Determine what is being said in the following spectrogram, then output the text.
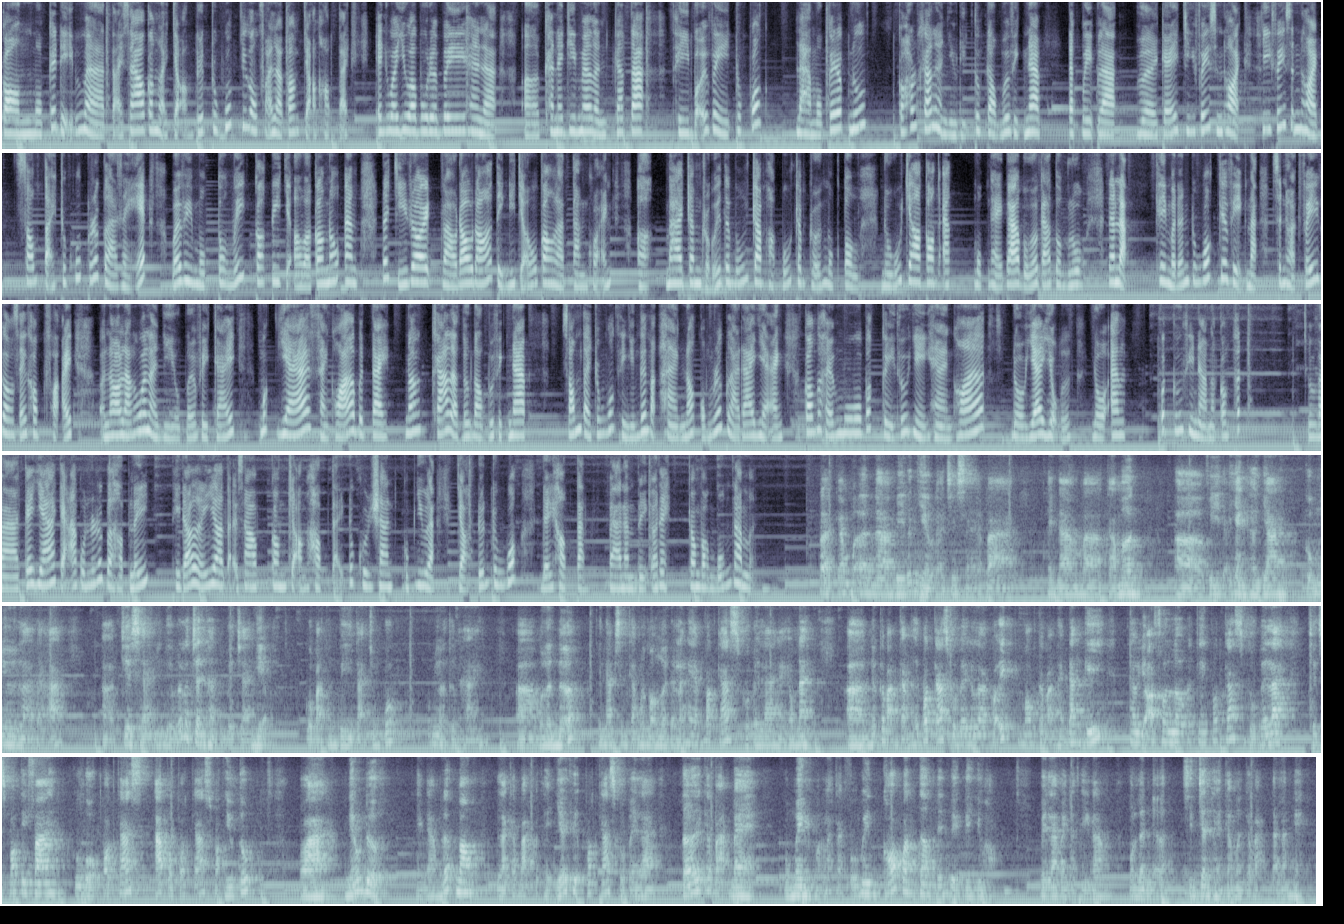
Còn một cái điểm mà tại sao con lại chọn đến Trung Quốc chứ không phải là con chọn học tại NYU Abu Dhabi hay là uh, Carnegie Mellon Qatar thì bởi vì Trung Quốc là một cái đất nước có khá là nhiều điểm tương đồng với Việt Nam đặc biệt là về cái chi phí sinh hoạt. Chi phí sinh hoạt sống tại Trung Quốc rất là rẻ, bởi vì một tuần ấy con đi chợ và con nấu ăn, nó chỉ rơi vào đâu đó tiền đi chợ của con là tầm khoảng ở ba trăm rưỡi tới 400 hoặc bốn trăm rưỡi một tuần đủ cho con ăn một ngày ba bữa cả tuần luôn. Nên là khi mà đến Trung Quốc, cái việc mà sinh hoạt phí con sẽ không phải ờ, lo lắng quá là nhiều bởi vì cái mức giá hàng hóa ở bên đây nó khá là tương đồng với Việt Nam sống tại Trung Quốc thì những cái mặt hàng nó cũng rất là đa dạng. Con có thể mua bất kỳ thứ gì hàng hóa đồ gia dụng đồ ăn bất cứ khi nào mà con thích. Và cái giá cả của nó rất là hợp lý. Thì đó là lý do tại sao con chọn học tại Đức Kunshan cũng như là chọn đến Trung Quốc để học tập và làm việc ở đây trong vòng 4 năm rồi vâng cảm ơn uh, Vi rất nhiều đã chia sẻ và thầy Nam uh, cảm ơn. Uh, Vi đã dành thời gian cũng như là đã uh, chia sẻ những điều rất là chân thật về trải nghiệm của bản thân Vi tại Trung Quốc cũng như là Thượng Hải. À, một lần nữa thì Nam xin cảm ơn mọi người đã lắng nghe podcast của Vela ngày hôm nay. À, nếu các bạn cảm thấy podcast của Vela có ích, mong các bạn hãy đăng ký, theo dõi, follow các kênh podcast của Vela trên Spotify, Google Podcast, Apple Podcast hoặc YouTube. Và nếu được, thì Nam rất mong là các bạn có thể giới thiệu podcast của Vela tới các bạn bè của mình hoặc là các phụ huynh có quan tâm đến việc đi du học. Vela mình là Thầy Nam. Một lần nữa, xin chân thành cảm ơn các bạn đã lắng nghe.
